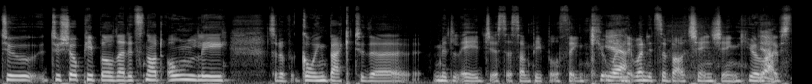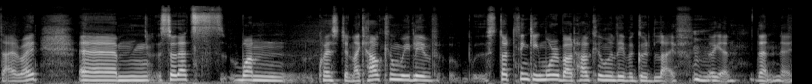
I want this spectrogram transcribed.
to to show people that it's not only sort of going back to the Middle Ages as some people think Yeah. when, when it's about changing your Yeah. lifestyle, right? Um, so that's one question. Like, how can we live? Start thinking more about how can we live a good life Mhm. again. Then, uh,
